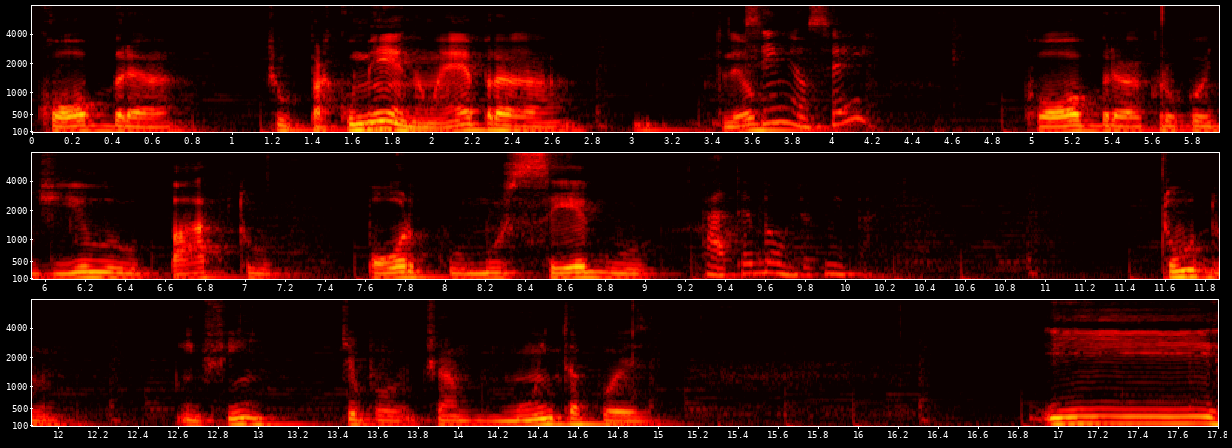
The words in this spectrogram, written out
cobra, tipo, pra comer, não é pra. Entendeu? Sim, eu sei. Cobra, crocodilo, pato, porco, morcego, Pato é bom, já comi pato. tudo. Enfim, tipo, tinha muita coisa. E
